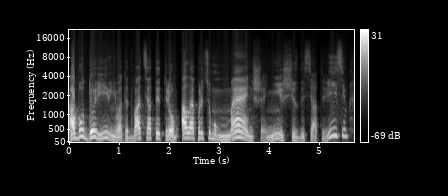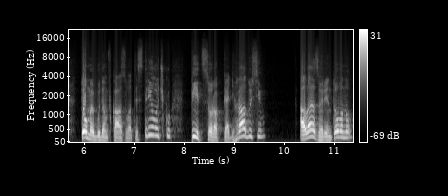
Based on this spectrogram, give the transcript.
або дорівнювати 23, але при цьому менше, ніж 68, то ми будемо вказувати стрілочку під 45 градусів, але зорієнтовано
